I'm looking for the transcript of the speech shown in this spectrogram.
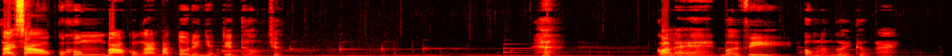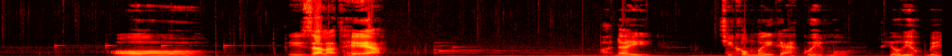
Tại sao cô không báo công an bắt tôi để nhận tiền thưởng chứ? Có lẽ bởi vì ông là người Thượng Hải. Ồ, Thì ra là thế à? Ở đây Chỉ có mấy gã quê mùa, Thiếu hiểu biết.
